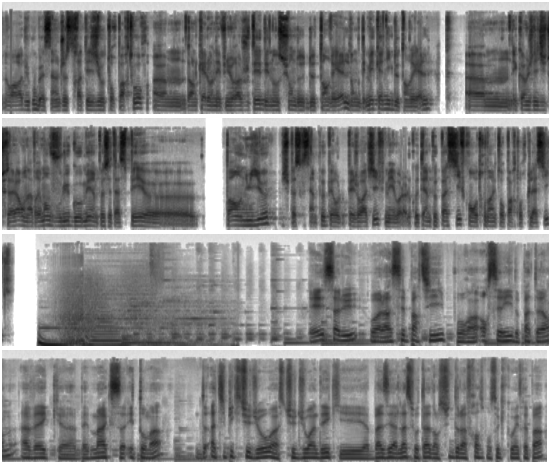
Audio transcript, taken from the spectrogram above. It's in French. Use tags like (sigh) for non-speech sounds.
Noara, du coup, bah, c'est un jeu de stratégie au tour par tour, dans lequel on est venu rajouter des notions de, temps réel, donc des mécaniques de temps réel. et comme je l'ai dit tout à l'heure, on a vraiment voulu gommer un peu cet aspect pas ennuyeux, je sais pas que c'est un peu péjoratif, mais voilà, le côté un peu passif qu'on retrouve dans les tours par tour classiques. Et salut, voilà, c'est parti pour un hors-série de Pattern avec euh, ben, Max et Thomas de Atypic Studio, un studio indé qui est basé à La Ciotat dans le sud de la France pour ceux qui ne connaîtraient pas.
